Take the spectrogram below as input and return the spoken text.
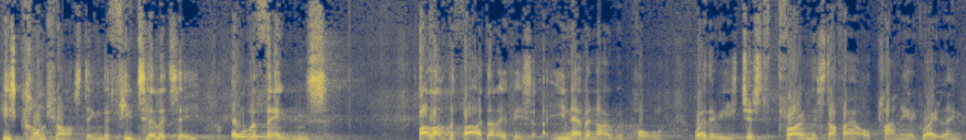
He's contrasting the futility, all the things I love the fact, I don't know if he's, you never know with Paul whether he's just throwing this stuff out or planning at great length.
